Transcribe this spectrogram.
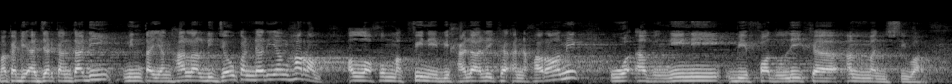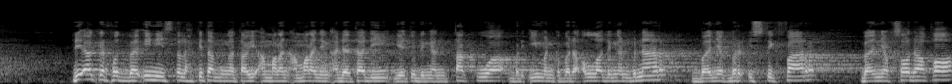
Maka diajarkan tadi minta yang halal dijauhkan dari yang haram. Allahumma kfini bihalalika an haramik wa aghnini bifadlika amman siwak. Di akhir khutbah ini setelah kita mengetahui amalan-amalan yang ada tadi yaitu dengan takwa, beriman kepada Allah dengan benar, banyak beristighfar, banyak sodako,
